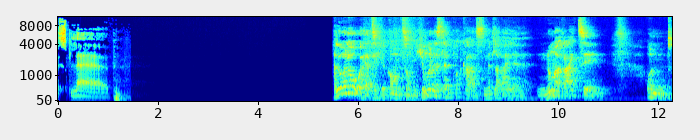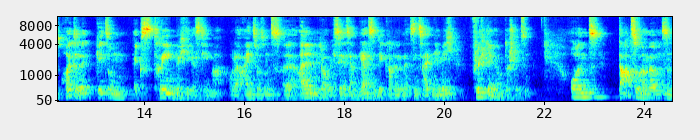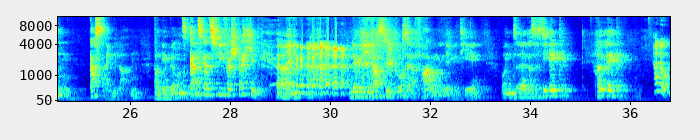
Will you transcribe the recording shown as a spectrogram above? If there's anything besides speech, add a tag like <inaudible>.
Humanist Lab. Hallo, hallo, herzlich willkommen zum Humanist Lab Podcast, mittlerweile Nummer 13. Und heute geht es um ein extrem wichtiges Thema oder eins, was uns äh, allen, glaube ich, sehr, sehr am Herzen liegt, gerade in der letzten Zeit, nämlich Flüchtlinge unterstützen. Und dazu haben wir uns einen Gast eingeladen, von dem wir uns ganz, ganz viel versprechen. <laughs> Ähm, nämlich einen Gast mit großer Erfahrung in dem Metier. Und äh, das ist die Elke. Hallo Elke. Hallo,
